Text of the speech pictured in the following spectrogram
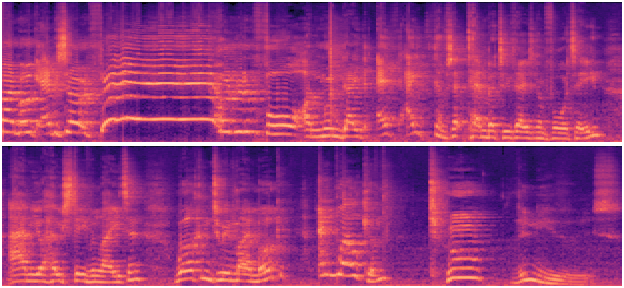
My Mug episode 304 on Monday, the 8th of September 2014. I am your host, Stephen Leighton. Welcome to In My Mug and welcome to the news.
